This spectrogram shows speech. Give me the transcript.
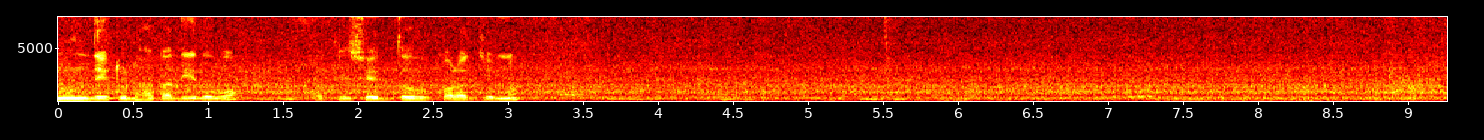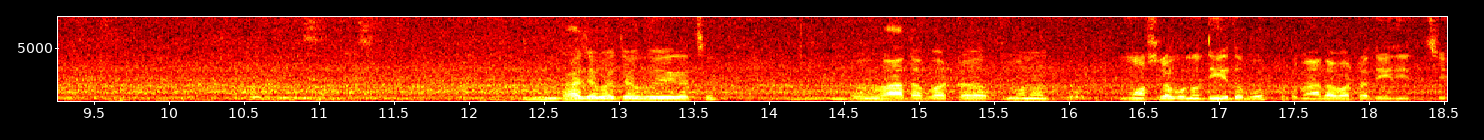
নুন দিয়ে একটু ঢাকা দিয়ে দেবো। তাতে সেদ্ধ করার জন্য। ভাজা ভাজা হয়ে গেছে। আদা বাটা মানে মশলাগুলো দিয়ে দেবো। প্রথমে আদা বাটা দিয়ে দিচ্ছি।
